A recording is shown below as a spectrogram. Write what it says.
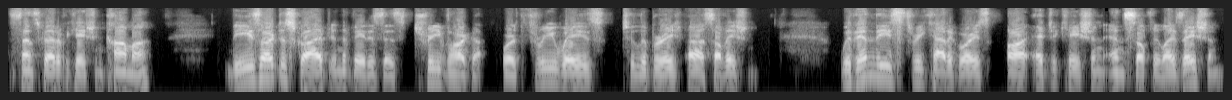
sense gratification, kama, these are described in the Vedas as trivarga, or three ways to liberation, uh, salvation. Within these three categories are education and self-realization.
